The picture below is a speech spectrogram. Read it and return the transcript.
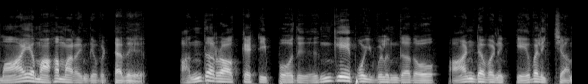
மாயமாக மறைந்து விட்டது அந்த ராக்கெட் இப்போது எங்கே போய் விழுந்ததோ ஆண்டவனுக்கே வெளிச்சம்.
